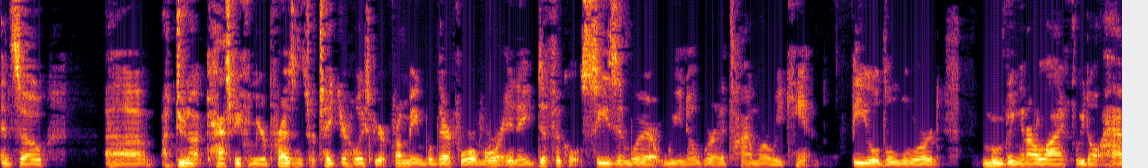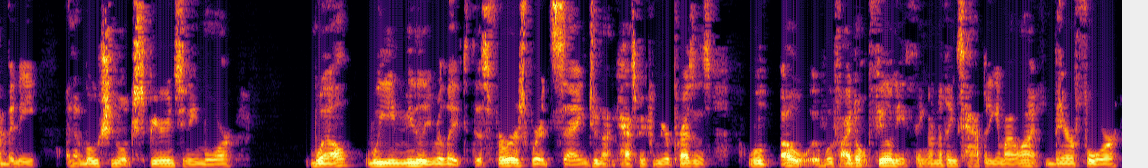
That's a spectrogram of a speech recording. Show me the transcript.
and so. Uh, do not cast me from your presence or take your Holy Spirit from me. Well, therefore, we're in a difficult season where we you know we're in a time where we can't feel the Lord moving in our life. We don't have any an emotional experience anymore. Well, we immediately relate to this verse where it's saying, "Do not cast me from your presence." Well, oh, if I don't feel anything or nothing's happening in my life, therefore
